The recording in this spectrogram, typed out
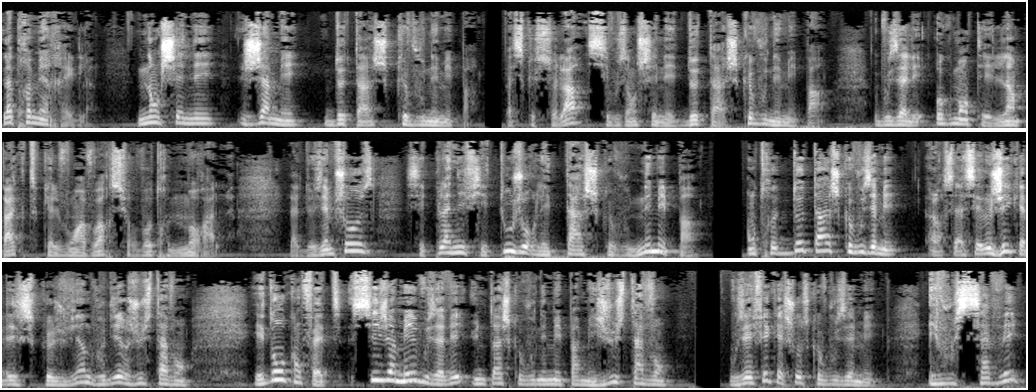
La première règle, n'enchaînez jamais deux tâches que vous n'aimez pas. Parce que cela, si vous enchaînez deux tâches que vous n'aimez pas, vous allez augmenter l'impact qu'elles vont avoir sur votre morale. La deuxième chose, c'est planifier toujours les tâches que vous n'aimez pas entre deux tâches que vous aimez. Alors c'est assez logique avec ce que je viens de vous dire juste avant. Et donc en fait, si jamais vous avez une tâche que vous n'aimez pas, mais juste avant, vous avez fait quelque chose que vous aimez, et vous savez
